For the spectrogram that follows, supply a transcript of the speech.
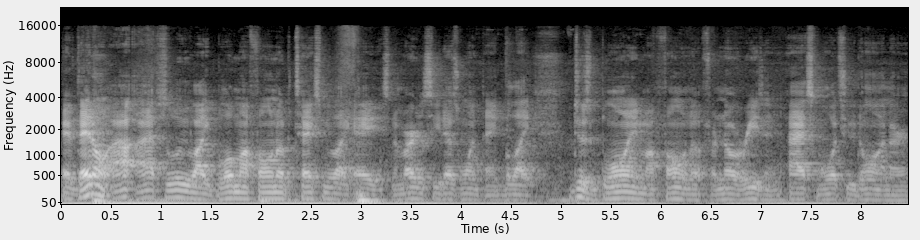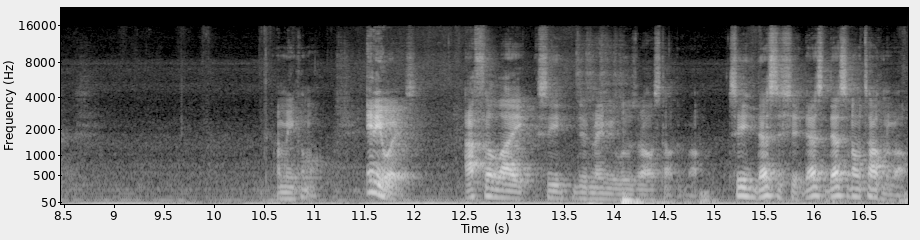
If they don't I absolutely like blow my phone up, text me like, hey, it's an emergency, that's one thing. But like just blowing my phone up for no reason, asking what you doing or I mean, come on. Anyways, I feel like see, just made me lose what I was talking about. See, that's the shit. That's that's what I'm talking about.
